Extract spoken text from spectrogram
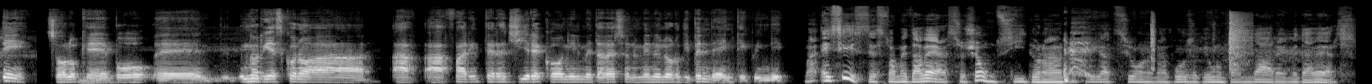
Sì, solo che boh, eh, non riescono a, a- a far interagire con il metaverso nemmeno i loro dipendenti, quindi Ma esiste sto metaverso? C'è un sito, una- un'applicazione, una cosa che uno può andare in metaverso?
